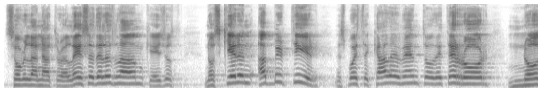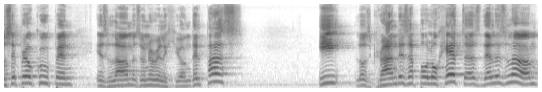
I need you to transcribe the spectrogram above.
sobre la naturaleza del Islam, que ellos nos quieren advertir después de cada evento de terror, no se preocupen, Islam es una religión del paz. Y los grandes apologetas del Islam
